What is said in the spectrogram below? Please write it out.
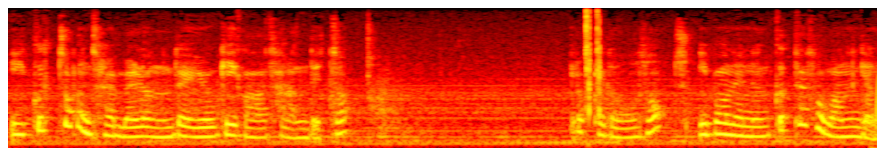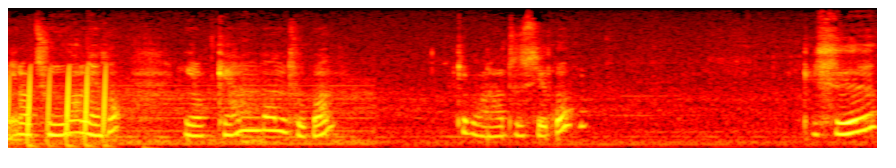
이 끝쪽은 잘 말렸는데 여기가 잘 안 됐죠? 이렇게 넣어서 주- 이번에는 끝에서 마는 게 아니라 중간에서 이렇게 한 번, 두 번 이렇게 말아주시고 슥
